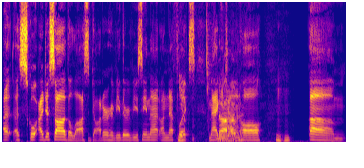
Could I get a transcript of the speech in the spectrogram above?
a, a score. I just saw The Lost Daughter. Have either of you seen that on Netflix? Maggie No, I haven't. Gyllenhaal. hmm Um,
